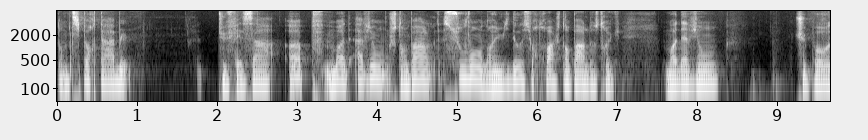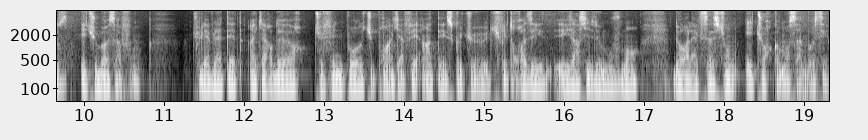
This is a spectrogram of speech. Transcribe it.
Ton petit portable, tu fais ça, hop, mode avion. Je t'en parle souvent dans une vidéo sur trois, je t'en parle de ce truc. Mode avion, tu poses et tu bosses à fond. Tu lèves la tête un quart d'heure, tu fais une pause, tu prends un café, un thé, ce que tu veux. Tu fais trois ex- exercices de mouvement, de relaxation et tu recommences à bosser.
